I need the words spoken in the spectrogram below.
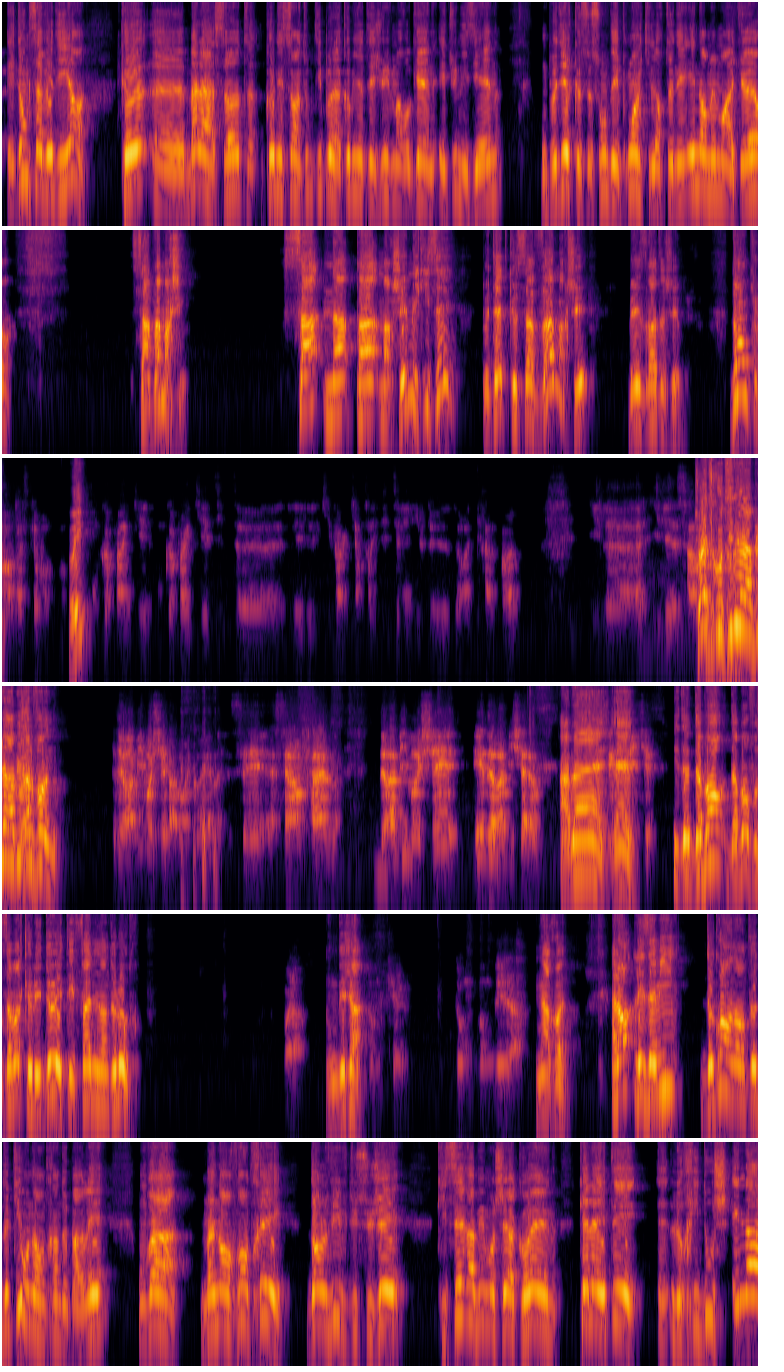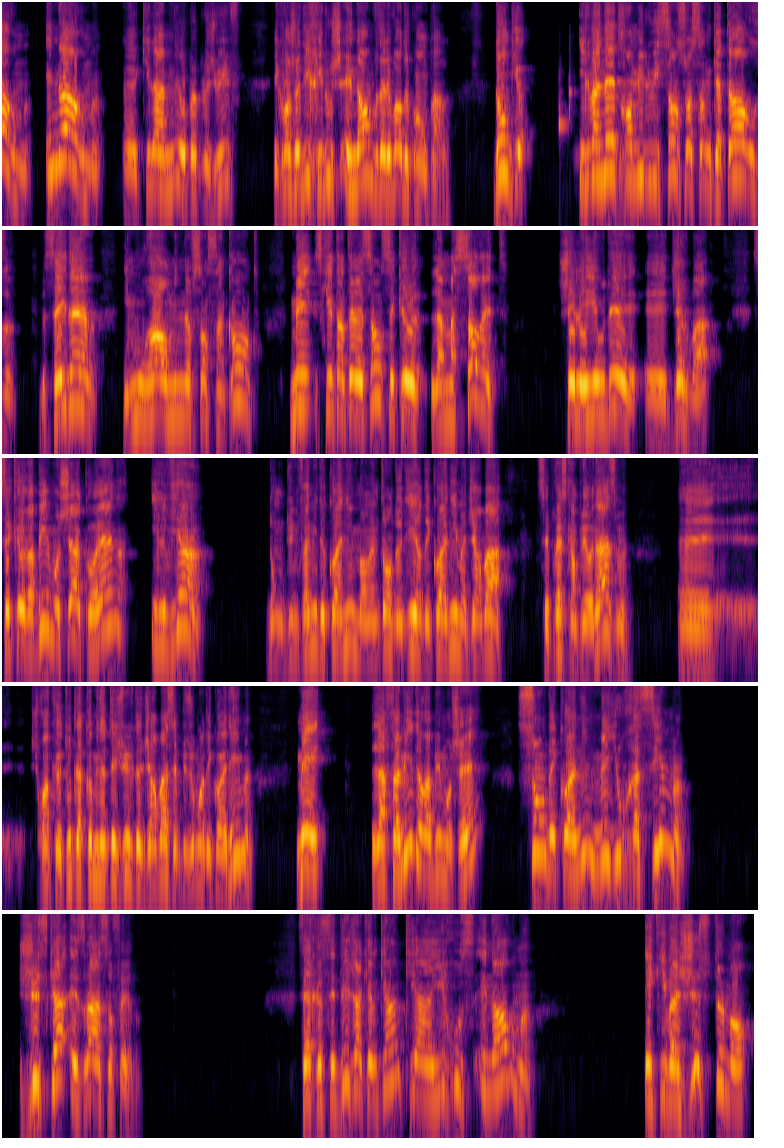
Et donc, ça veut dire que euh, Malaasot, connaissant un tout petit peu la communauté juive marocaine et tunisienne, on peut dire que ce sont des points qui leur tenaient énormément à cœur. Ça n'a pas marché. Ça n'a pas marché, mais qui sait? Peut-être que ça va marcher. Bezrat Hashem. Donc, oui? Mon copain qui, mon copain qui édite, euh, les, qui, enfin, qui, est en train d'éditer les livres de, de Rabbi Khalfon, il, euh, il est. Tu vois, tu continues à l'appeler Rabbi Khalfon. De Rabbi Moshe, pardon, même. C'est un fan de Rabbi Moshe et de Rabbi Shalom. Ah ben, eh, D'abord, d'abord, faut savoir que les deux étaient fans l'un de l'autre. Voilà. Donc déjà. Donc, euh, donc, donc déjà. Alors, les amis, de quoi on est, de qui on est en train de parler? On va maintenant rentrer dans le vif du sujet. Qui c'est Rabbi Moshe à Cohen Quel a été euh, le chidouche énorme, énorme euh, qu'il a amené au peuple juif Et quand je dis chidouche énorme, vous allez voir de quoi on parle. Donc, il va naître en 1874 de Seider, il mourra en 1950. Mais ce qui est intéressant, c'est que la Massoret chez les Yehudés et Djerba, c'est que Rabbi Moshe Cohen, il vient donc d'une famille de Kohanim, mais en même temps de dire des Kohanim à Djerba, c'est presque un pléonasme. Je crois que toute la communauté juive de Djerba, c'est plus ou moins des Kohanim. Mais la famille de Rabbi Moshe sont des Kohanim Meyuchassim jusqu'à Ezra Asofer. C'est-à-dire que c'est déjà quelqu'un qui a un Yirous énorme et qui va justement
